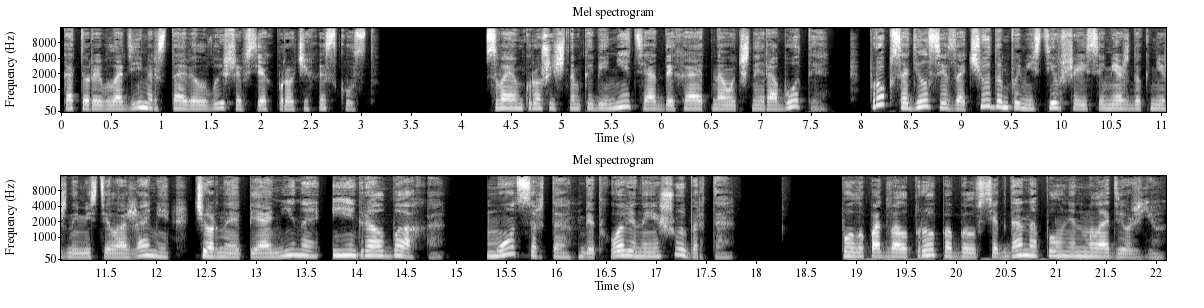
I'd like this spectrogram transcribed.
которую Владимир ставил выше всех прочих искусств. В своем крошечном кабинете, отдыхая от научной работы, Проб садился за чудом поместившееся между книжными стеллажами черное пианино и играл Баха, Моцарта, Бетховена и Шуберта. Полуподвал Пропа был всегда наполнен молодежью.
